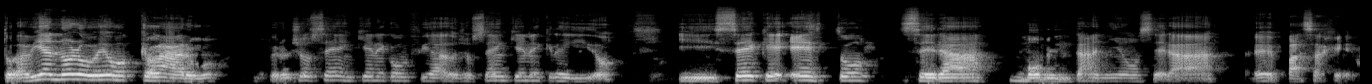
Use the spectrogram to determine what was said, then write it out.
todavía no lo veo claro, pero yo sé en quién he confiado, yo sé en quién he creído y sé que esto será momentáneo, será eh, pasajero.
